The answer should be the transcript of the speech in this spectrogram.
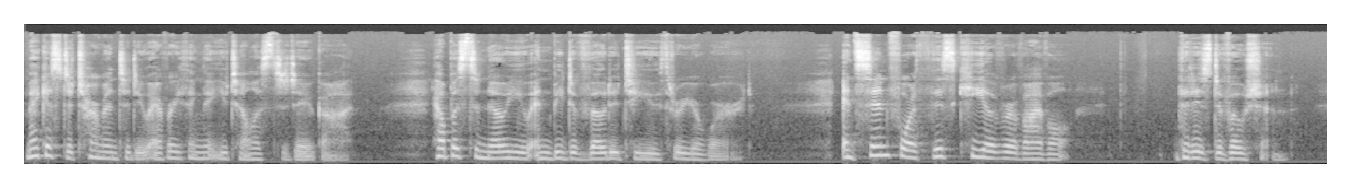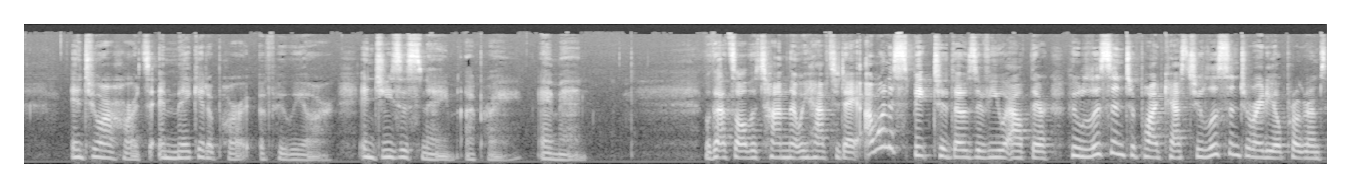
Make us determined to do everything that you tell us to do, God. Help us to know you and be devoted to you through your word and send forth this key of revival that is devotion into our hearts and make it a part of who we are. In Jesus' name, I pray. Amen. Well, that's all the time that we have today. I want to speak to those of you out there who listen to podcasts, who listen to radio programs,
